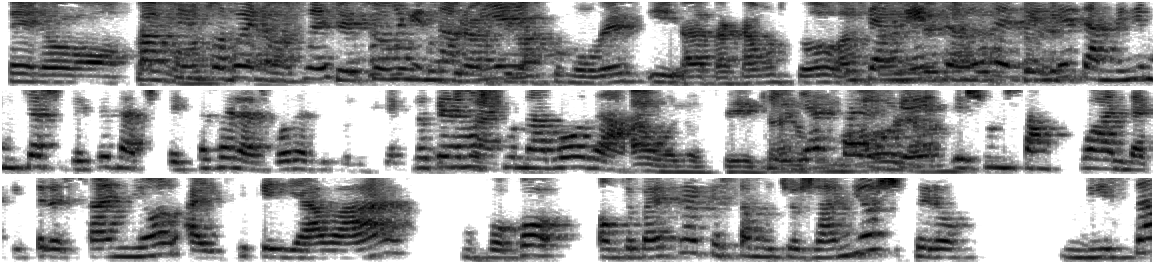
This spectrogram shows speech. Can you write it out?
pero Vamos, bueno ¿sabes Que somos que muy también proactivas, como ves, y atacamos todo. Y también todo depende también y muchas veces las fechas de las bodas. Si por ejemplo tenemos Exacto. una boda Ah, bueno, sí, que claro. ya como sabes ahora. que es un San Juan de aquí tres años, ahí sí que ya vas un poco, aunque parezca que está muchos años, pero vista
